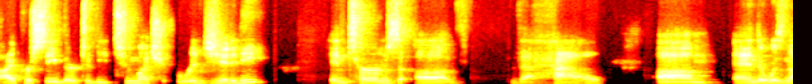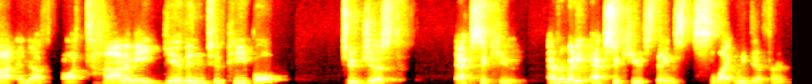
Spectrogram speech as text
I perceived there to be too much rigidity in terms of the how. Um, and there was not enough autonomy given to people to just execute. Everybody executes things slightly different.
